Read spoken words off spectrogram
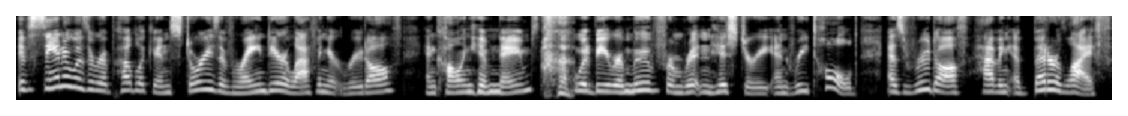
if Santa was a Republican, stories of reindeer laughing at Rudolph and calling him names would be removed from written history and retold as Rudolph having a better life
